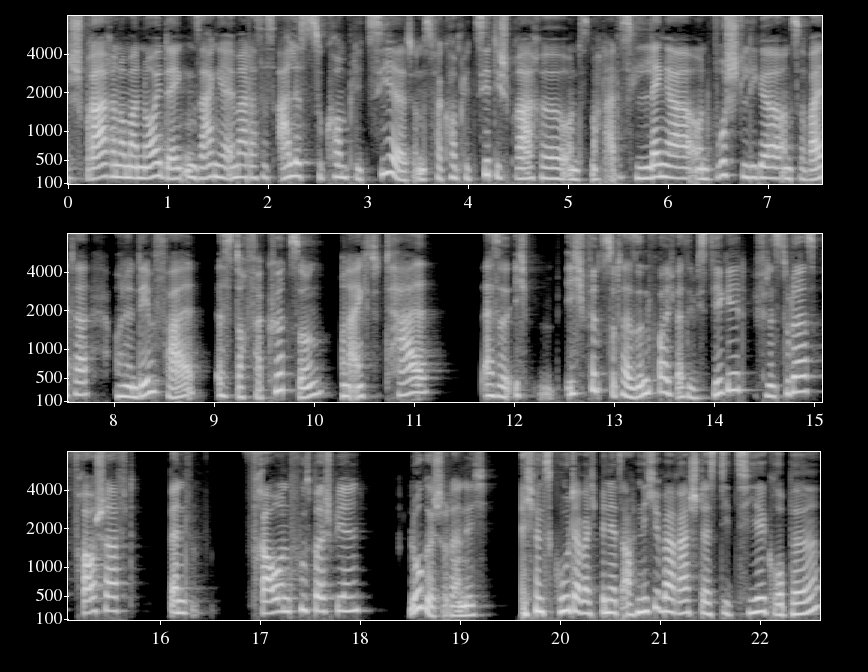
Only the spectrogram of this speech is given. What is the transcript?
Sprache nochmal neu denken, sagen ja immer, das ist alles zu kompliziert und es verkompliziert die Sprache und es macht alles länger und wurschteliger und so weiter. Und in dem Fall ist es doch Verkürzung und eigentlich total, also ich, ich finde es total sinnvoll. Ich weiß nicht, wie es dir geht. Wie findest du das? Frauschaft, wenn Frauen Fußball spielen? Logisch, oder nicht? Ich finde es gut, aber ich bin jetzt auch nicht überrascht, dass die Zielgruppe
